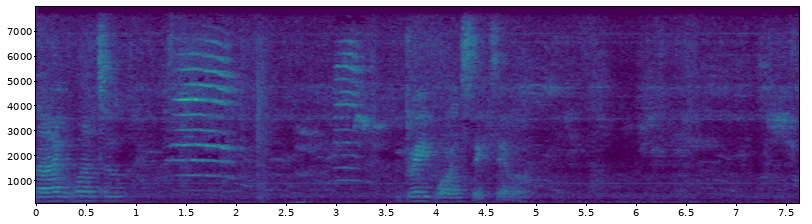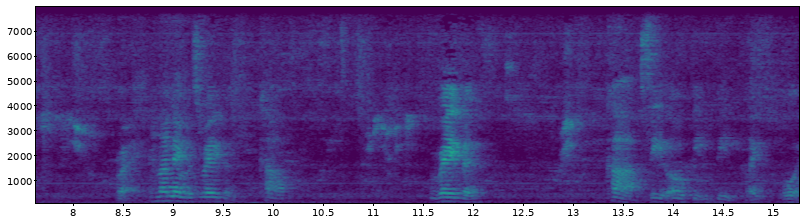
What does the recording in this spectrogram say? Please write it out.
Nine one two three one six zero. Right, and my name is Raven Cobb. Raven Cobb, C O B B, like boy.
